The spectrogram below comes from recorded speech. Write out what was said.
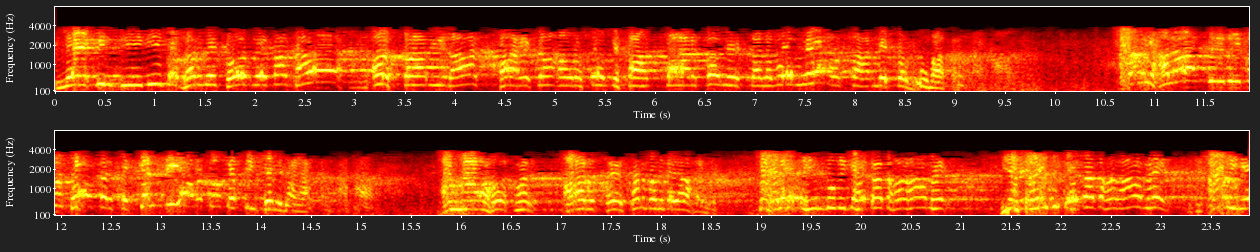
لیکن بیوی کو گھر میں چھوڑ دیتا تھا اور ساری رات خواہشہ عورتوں کے ساتھ پارکوں میں، کلبوں میں اور سامنے پر گھوما کرتا تھا۔ حلال بیوی کو چھوڑ کر کے، گندی عورتوں کے پیچھے میں جایا کرتا تھا۔ اللہ ہو کر آج فیشن بن گیا ہے۔ پہلے ہندو بھی کہتا تھا حرام ہے، عیسائی بھی کہتا تھا حرام ہے۔ اب یہ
